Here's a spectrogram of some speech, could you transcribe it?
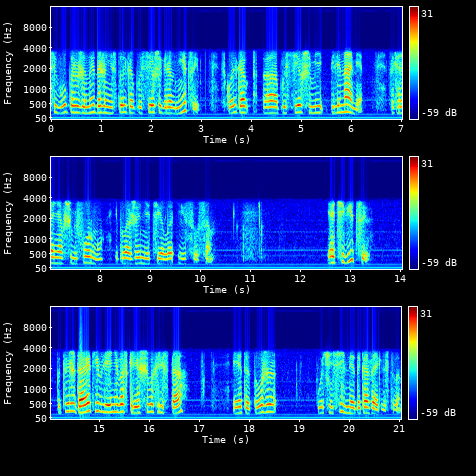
всего поражены даже не столько опустевшей гробницей, сколько а, опустевшими пеленами, сохранявшими форму и положение тела Иисуса. И очевидцы подтверждают явление воскресшего Христа, и это тоже очень сильное доказательство.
